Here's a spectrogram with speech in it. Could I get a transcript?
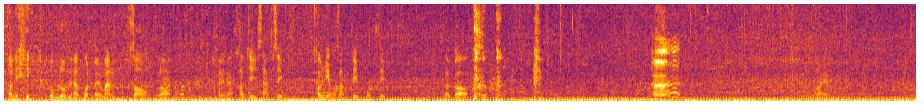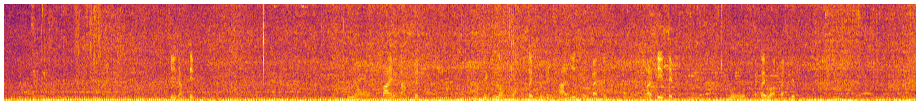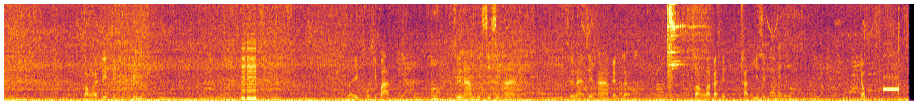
ตอนนี้ รวมๆแล้วหมดไปประมาณสองร้อย ไรนะข้าวจี่สามสิบข้าวเหนียวสามสิบหกสิบแล้วก็อร่อยอะจีสามสิบข้าวเหนียวไส้สามสิบน้ำพริกหนุ่มหกสิบน้ำพริกข่ายี่สิบแปดสิบร้อยสี่สิบหมูกับไส้อั่วแปดสิบ สองร้อยสี่สิบเหลืออีกหกสิบบาทอ้อซื้อน้ำอีกสี่สิบห้าซื้อน้ำสี่สิบห้าเป็นเท่าไหร่วะสองร้อยแปดสิบขาดยี่สิบจบ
